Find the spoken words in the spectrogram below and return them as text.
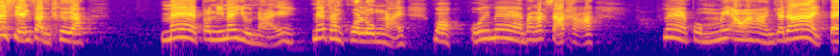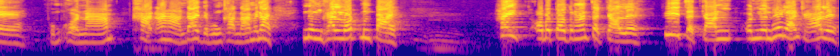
ด้วยเสียงสั่นเครือ แม่ตอนนี้แม่อยู่ไหน แม่ทำครัวลงไหน บอก โอ้ยแม่มารักษาขา แม่ผมไม่เอาอาหารก็ได้ แต่ผมขอน้ำขาดอาหารได้แต่ผมขาดน้ำไม่ได้หนึ่งคันรถมึงไป ให้อบตตรงนั้นจัดการเลย พี่จัดการโอนเงินให้ร้านค้าเลย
